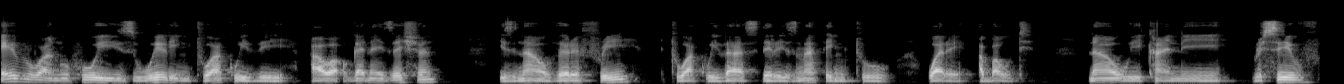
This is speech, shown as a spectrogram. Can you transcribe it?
everyone who is willing to work with the, our organization is now very free to work with us. There is nothing to worry about. Now we can uh, receive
